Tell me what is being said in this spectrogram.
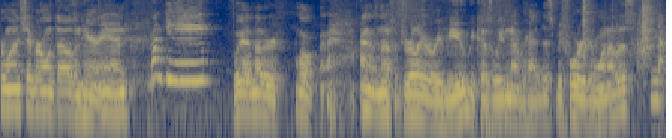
Everyone, Shabear 1000 here, and Monkey! we got another, well, I don't know if it's really a review because we've never had this before, either one of us. No.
